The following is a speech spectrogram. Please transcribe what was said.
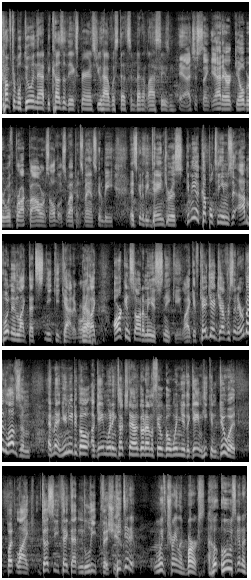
comfortable doing that because of the experience you have with Stetson Bennett last season. Yeah, I just think you had Arik Gilbert with Brock Bowers, all those weapons, man. It's gonna be it's gonna be dangerous. Give me a couple teams I'm putting in like that sneaky category. Yeah. Like Arkansas to me is sneaky. Like if KJ Jefferson, everybody loves him, and man, you need to go a game winning touchdown, go down the field, go win you the game. He can do it. But like, does he take that leap this year? He did it with Treylon Burks. Who, who's going to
